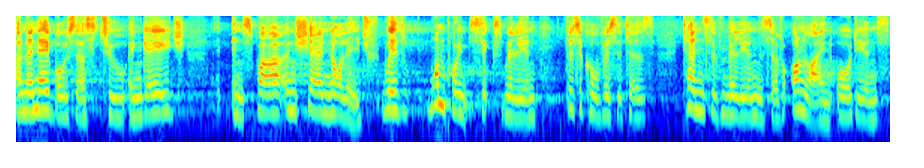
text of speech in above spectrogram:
and enables us to engage, inspire and share knowledge with 1.6 million physical visitors, tens of millions of online audience,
